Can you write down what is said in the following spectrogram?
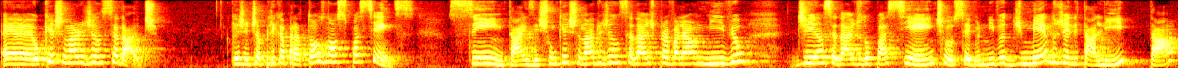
é, o questionário de ansiedade, que a gente aplica para todos os nossos pacientes. Sim, tá? Existe um questionário de ansiedade para avaliar o nível de ansiedade do paciente, ou seja, o nível de medo de ele estar tá ali, tá?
